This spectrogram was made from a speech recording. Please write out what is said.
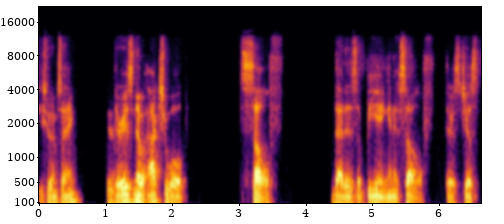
You see what I'm saying? Yeah. There is no actual self that is a being in itself. There's just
